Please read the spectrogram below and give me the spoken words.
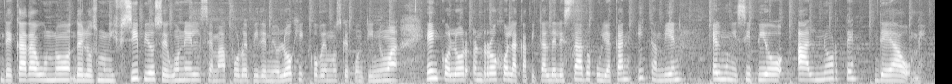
de cada uno de los municipios según el semáforo epidemiológico. Vemos que continúa en color rojo la capital del estado, Culiacán, y también el municipio al norte de Ahome.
